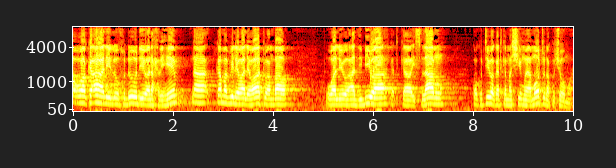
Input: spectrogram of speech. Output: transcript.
wakaahli ahli al-ukhdudi wa nahwihim na kama vile wale watu ambao walioadhibiwa katika Waislamu kwa kutiwa katika mashimo ya moto na kuchomwa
